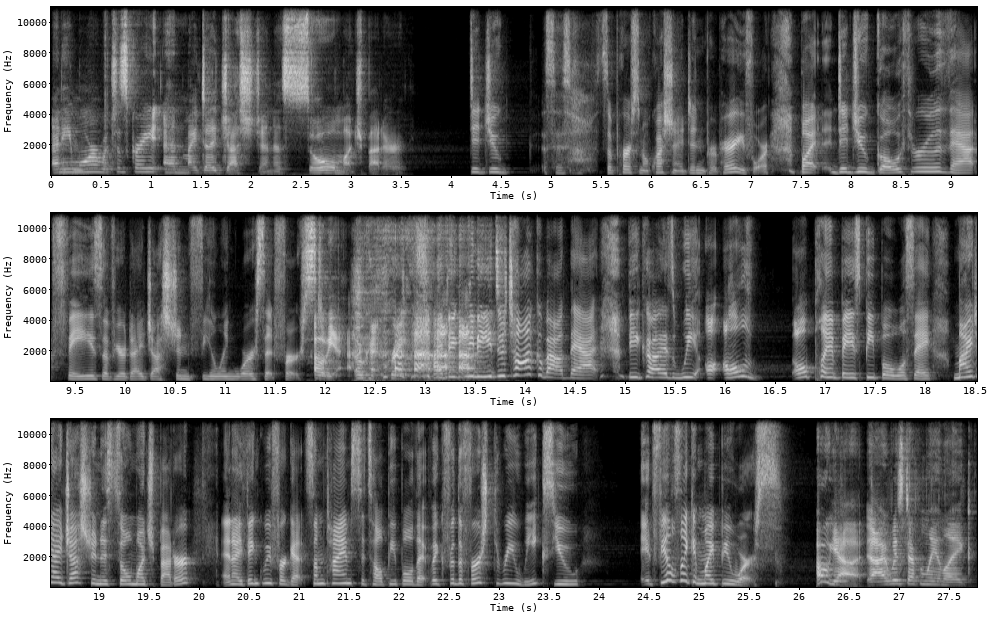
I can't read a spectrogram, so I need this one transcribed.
anymore, which is great. And my digestion is so much better. Did you? This is, it's a personal question I didn't prepare you for, but did you go through that phase of your digestion feeling worse at first? Oh yeah. Okay, great. I think we need to talk about that because we all all plant-based people will say my digestion is so much better and I think we forget sometimes to tell people that like for the first 3 weeks you it feels like it might be worse. Oh yeah. I was definitely like,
